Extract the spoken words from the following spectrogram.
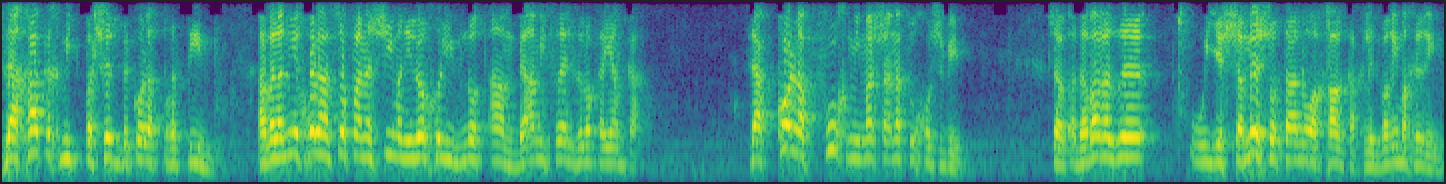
זה אחר כך מתפשט בכל הפרטים. אבל אני יכול לאסוף אנשים, אני לא יכול לבנות עם. בעם ישראל זה לא קיים ככה. זה הכל הפוך ממה שאנחנו חושבים. עכשיו, הדבר הזה הוא ישמש אותנו אחר כך לדברים אחרים,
